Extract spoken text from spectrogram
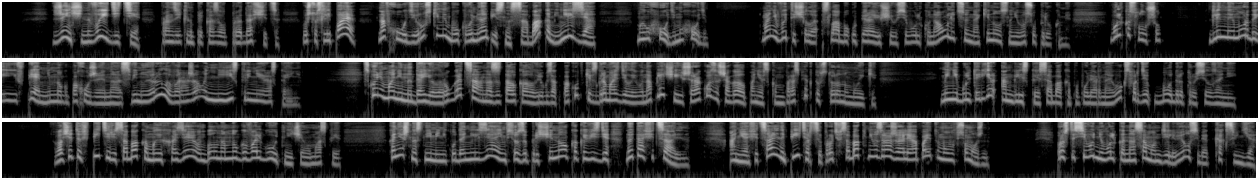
«Женщины, выйдите!» — пронзительно приказала продавщица. «Вы что, слепая? На входе русскими буквами написано «С собаками нельзя». Мы уходим, уходим». Маня вытащила слабо упирающегося Вольку на улицу и накинулась на него с упреками. Волька слушал. Длинные морды и впрямь немного похожие на свиное рыло выражала неискреннее раскаяние. Вскоре Мане надоело ругаться, она затолкала в рюкзак покупки, взгромоздила его на плечи и широко зашагала по Невскому проспекту в сторону мойки. Мини-бультерьер, английская собака, популярная в Оксфорде, бодро трусил за ней. Вообще-то в Питере собакам и их хозяевам было намного вольготнее, чем в Москве. Конечно, с ними никуда нельзя, им все запрещено, как и везде, но это официально. А неофициально питерцы против собак не возражали, а поэтому все можно. Просто сегодня Волька на самом деле вел себя как свинья.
